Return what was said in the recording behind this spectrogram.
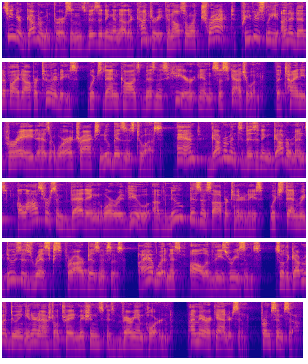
Senior government persons visiting another country can also attract previously unidentified opportunities, which then cause business here in Saskatchewan. The tiny parade, as it were, attracts new business to us. And governments visiting governments allows for some vetting or review of new business opportunities, which then reduces risks for our businesses. I have witnessed all of these reasons. So the government doing international trade missions is very important. I'm Eric Anderson from SIMSA.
